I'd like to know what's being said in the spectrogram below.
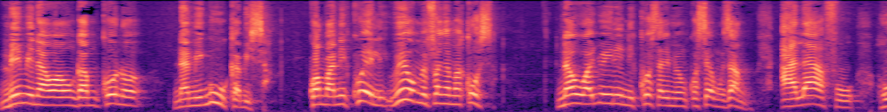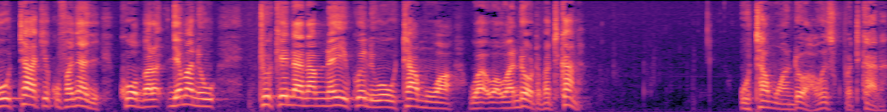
Mimi nawaunga mkono na miguu kabisa kwamba ni kweli wewe umefanya makosa na wajua ili ni kosa limemkosea mwenzangu. Alafu hutaki kufanyaje? Kuomba jamani tukienda namna hii kweli wa utamu wa, wa, wa, wa ndoa utapatikana? Utamu wa ndoa hawezi kupatikana.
